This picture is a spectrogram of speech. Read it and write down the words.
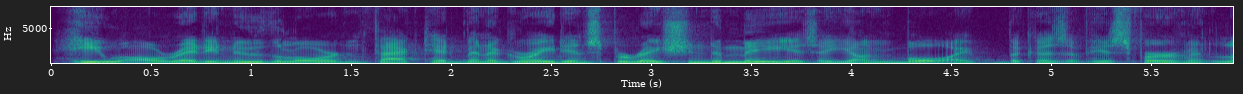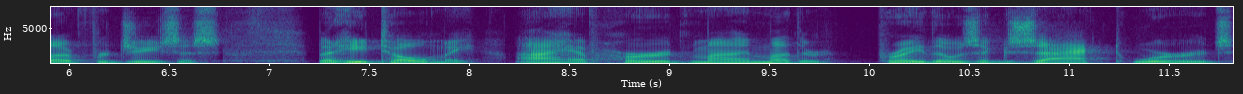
He already knew the Lord, in fact, had been a great inspiration to me as a young boy because of his fervent love for Jesus. But he told me, I have heard my mother pray those exact words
